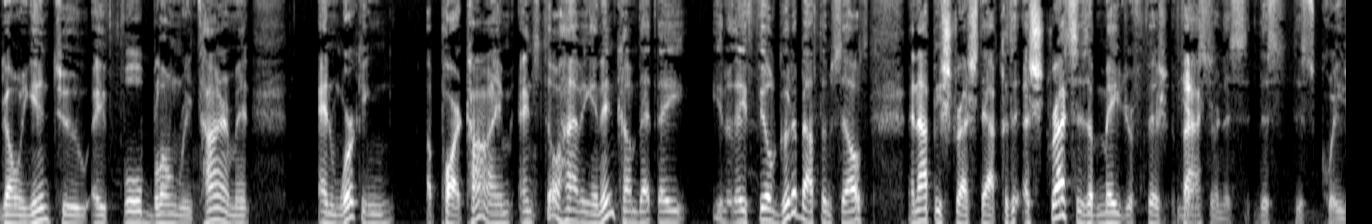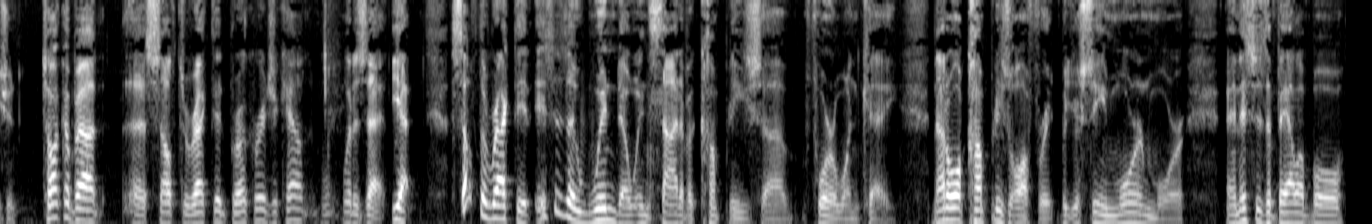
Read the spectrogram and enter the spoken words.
going into a full blown retirement and working a part time and still having an income that they you know they feel good about themselves and not be stressed out because stress is a major fish, factor yes. in this this this equation. Talk about a self-directed brokerage account. What is that? Yeah, self-directed. This is a window inside of a company's uh, 401k. Not all companies offer it, but you're seeing more and more. And this is available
